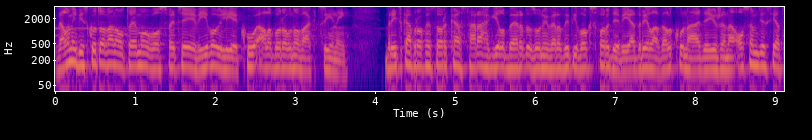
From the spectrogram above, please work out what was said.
Veľmi diskutovanou témou vo svete je vývoj lieku alebo rovno vakcíny. Britská profesorka Sarah Gilbert z Univerzity v Oxforde vyjadrila veľkú nádej, že na 80%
